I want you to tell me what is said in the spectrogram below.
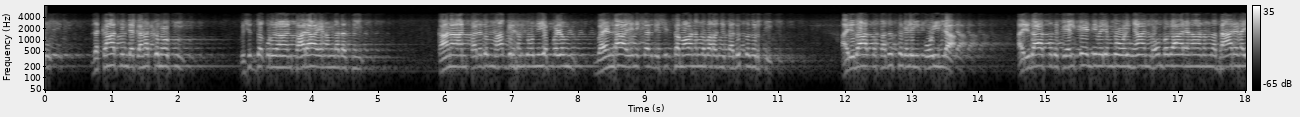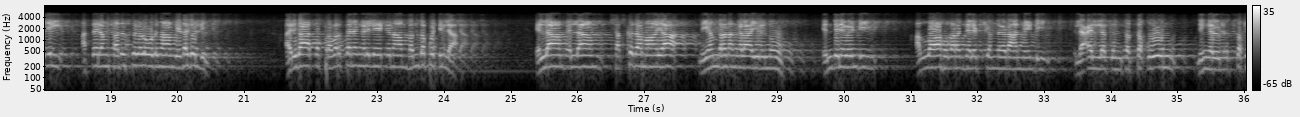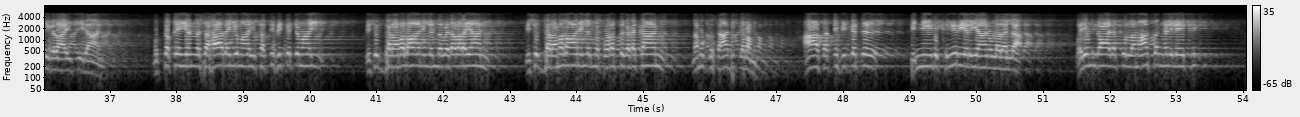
ജക്കാത്തിന്റെ കണക്ക് നോക്കി. വിശുദ്ധ ഖുർആൻ പാരായണം നടത്തി. കാണാൻ പലതും ആഗ്രഹം തോന്നിയപ്പോഴും വേണ്ട എനിക്കത് നിഷിദ്ധമാണെന്ന് പറഞ്ഞ് തടുത്തു നിർത്തി. അരുതാത്ത സദസ്സുകളിൽ പോയില്ല. അരുതാത്തത് കേൾക്കേണ്ടി വരുമ്പോൾ ഞാൻ നോമ്പുകാരനാണെന്ന ധാരണയിൽ അത്തരം സദസ്സുകളോട് നാം വിടചൊല്ലി അരുതാത്ത പ്രവർത്തനങ്ങളിലേക്ക് നാം ബന്ധപ്പെട്ടില്ല. എല്ലാം എല്ലാം ശക്തമായ നിയന്ത്രണങ്ങളായിരുന്നു. എന്തിനു വേണ്ടി? അള്ളാഹു പറഞ്ഞ ലക്ഷ്യം നേടാൻ വേണ്ടി. ലഅല്ലക്കും തത്തക്കൂൻ നിങ്ങൾ മുത്തക്കികളായി തീരാൻ. മുത്തക്കി എന്ന ഷഹാദയുമായി സർട്ടിഫിക്കറ്റുമായി വിശുദ്ധ റമദാനിൽ നിന്ന് വിട പറയാൻ വിശുദ്ധ റമദാനിൽ നിന്ന് പുറത്തു കിടക്കാൻ നമുക്ക് സാധിക്കണം. ആ സർട്ടിഫിക്കറ്റ് പിന്നീട് കീറിയെറിയാനുള്ളതല്ല. വരും കാലത്തുള്ള മാസങ്ങളിലേക്ക്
